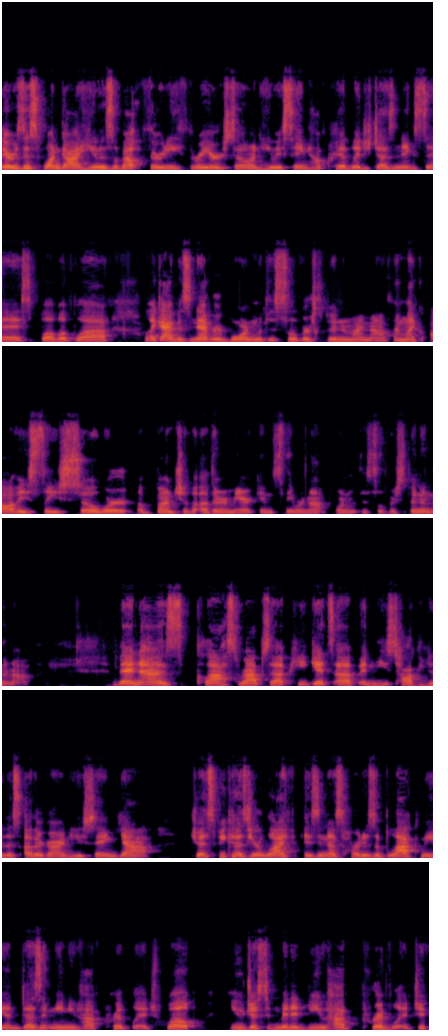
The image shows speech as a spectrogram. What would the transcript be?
there was this one guy, he was about 33 or so, and he was saying how privilege doesn't exist, blah, blah, blah. Like, I was never born with a silver spoon in my mouth. I'm like, obviously, so were a bunch of other Americans. They were not born with a silver spoon in their mouth. Then, as class wraps up, he gets up and he's talking to this other guy and he's saying, Yeah, just because your life isn't as hard as a black man doesn't mean you have privilege. Well, you just admitted you have privilege if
